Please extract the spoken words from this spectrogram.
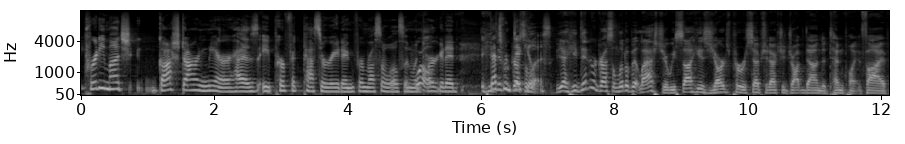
pretty much, gosh darn near, has a perfect passer rating from Russell Wilson when well, targeted. That's ridiculous. yeah, he did regress a little bit last year. We saw his yards per reception actually drop down to 10.5.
